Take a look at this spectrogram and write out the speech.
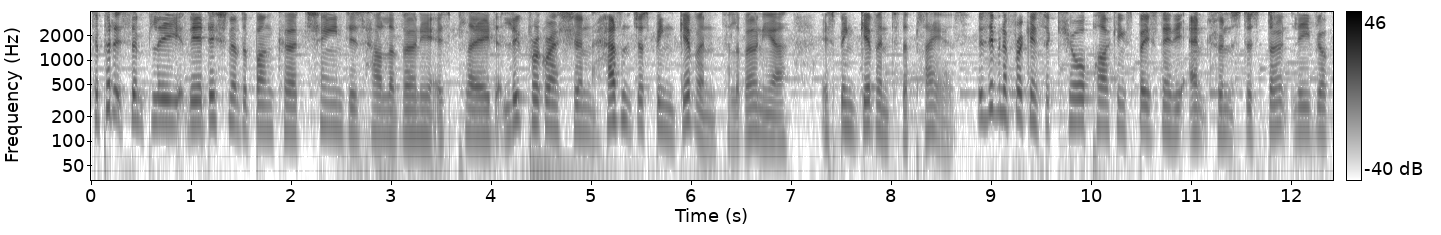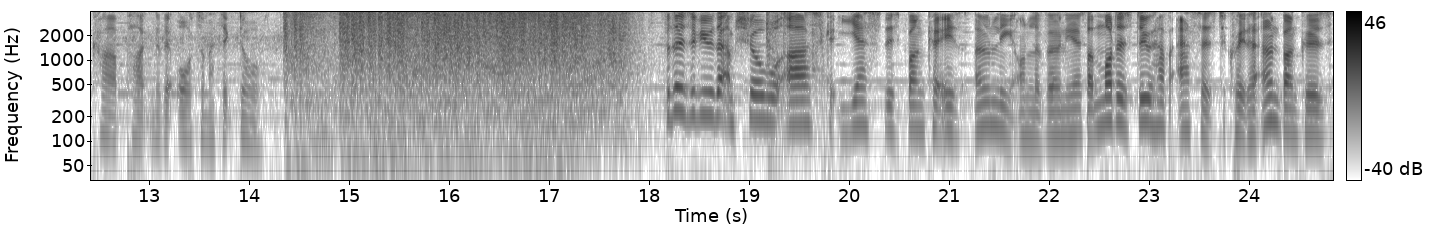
To put it simply, the addition of the bunker changes how Livonia is played. Loot progression hasn't just been given to Livonia, it's been given to the players. There's even a freaking secure parking space near the entrance, just don't leave your car parked near the automatic door. For those of you that I'm sure will ask, yes, this bunker is only on Livonia, but modders do have assets to create their own bunkers,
